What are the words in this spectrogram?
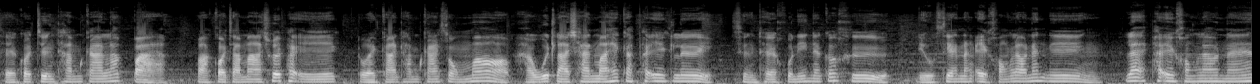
เธอก็จึงทำการรับปาก ว่าก็จะมาช่วยพระเอก โดยการทำการส่งมอบอาวุธราชันมาให้กับพระเอกเลย ซึ่งเธอคนนี้นะก็คือหลิวเซียงนางเอกของเรานั่นเอง และพระเอกของเรานั้น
